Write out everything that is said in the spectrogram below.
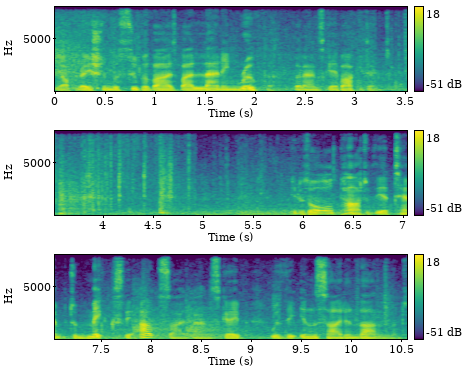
The operation was supervised by Lanning Roper, the landscape architect. It was all part of the attempt to mix the outside landscape with the inside environment.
